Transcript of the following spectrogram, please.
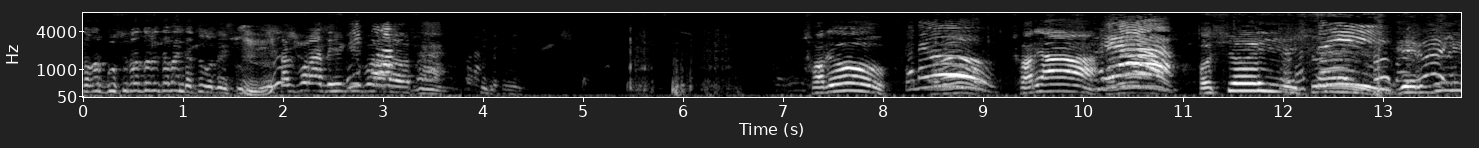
তোর গুসুরা দড়িতে বাইন্দা তুই দিয়েছি হ্যাঁ হসই। দেরগি।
